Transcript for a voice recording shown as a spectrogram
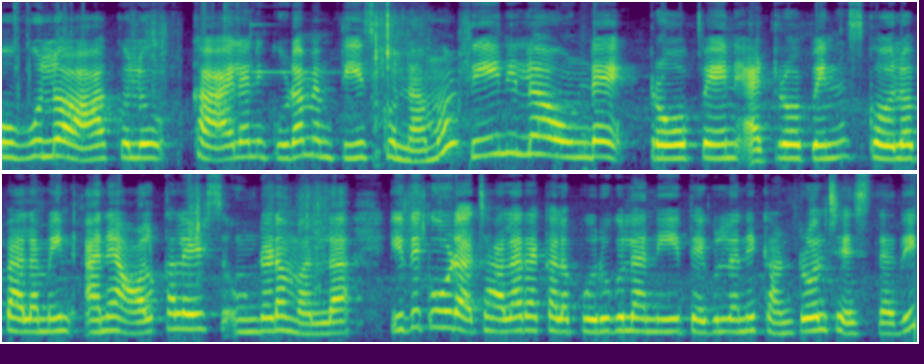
పువ్వులు ఆకులు కాయలని కూడా మేము తీసుకున్నాము. దీనిలో ఉండే ట్రోపెన్ అట్రోపిన్ స్కోలోపాలమిన్ అనే ఆల్కలైడ్స్ ఉండడం వల్ల ఇది కూడా చాలా రకాల పురుగులని తెగుళ్ళని కంట్రోల్ చేస్తుంది.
